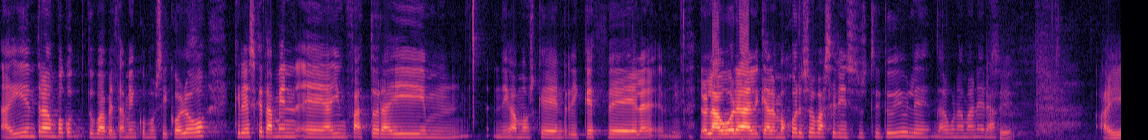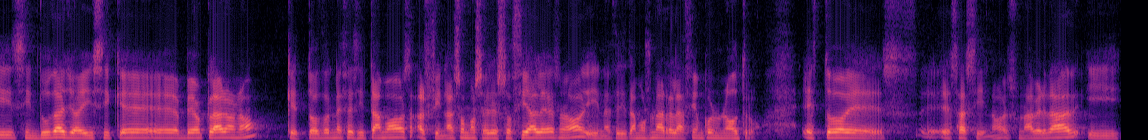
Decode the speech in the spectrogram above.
ahí entra un poco tu papel también como psicólogo. ¿Crees que también eh, hay un factor ahí, mm, digamos, que enriquece lo laboral, que a lo mejor eso va a ser insustituible de alguna manera? Sí. Ahí sin duda yo ahí sí que veo claro ¿no? Que todos necesitamos, al final somos seres sociales ¿no? y necesitamos una relación con un otro. Esto es, es así, ¿no? es una verdad y,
